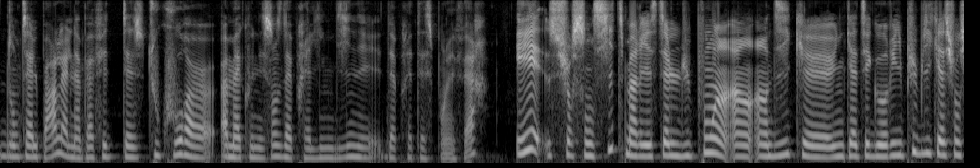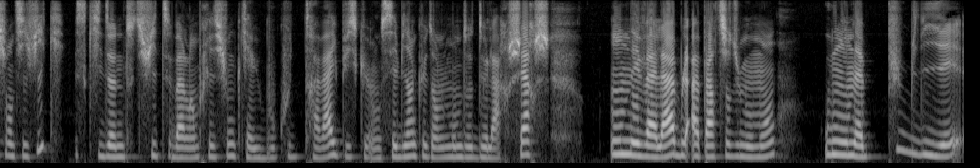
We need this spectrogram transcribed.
dont elle parle, elle n'a pas fait de thèse tout court, euh, à ma connaissance, d'après LinkedIn et d'après thèse.fr. Et sur son site, Marie-Estelle Dupont indique euh, une catégorie publication scientifique, ce qui donne tout de suite bah, l'impression qu'il y a eu beaucoup de travail, puisqu'on sait bien que dans le monde de la recherche, on est valable à partir du moment où on a publié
